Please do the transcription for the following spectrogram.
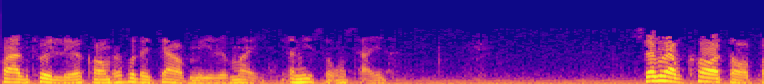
ความช่วยเหลือของพระพุทธเจ้ามีหรือไม่ อันนี้สงสัยสำหรับข้อต่อไป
